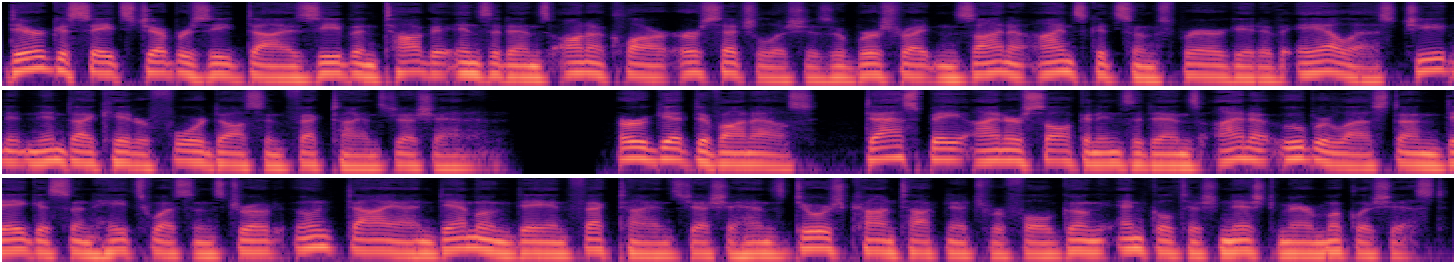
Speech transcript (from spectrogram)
Der Gesetzgeber sieht die sieben Tage Inzidenz ohne klar ersichtliches Überschreiten seiner Einschätzungsprärogative als geeigneten Indikator für das Infektionsgeschehen. Er geht davon aus, dass bei einer solchen Inzidenz eine Überlastung des Gesundheitswessens droht und die Eindämmung des Infektionsgeschehens durch Kontaktverfolgung endgültig nicht mehr möglich ist.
